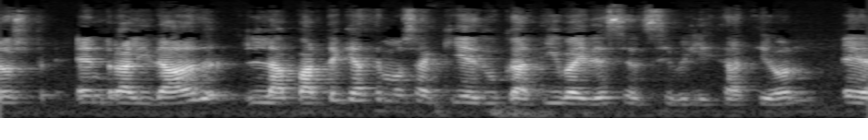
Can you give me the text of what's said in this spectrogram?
los, en realidad la parte que hacemos aquí educativa y de sensibilización, eh,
